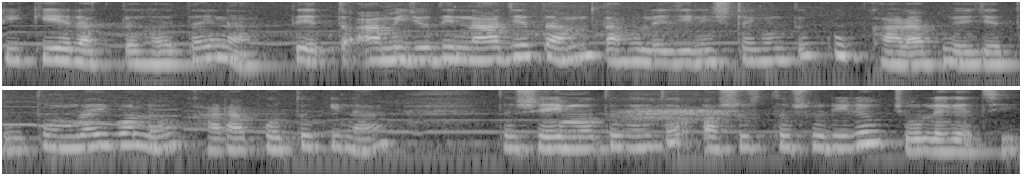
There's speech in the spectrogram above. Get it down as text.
টিকিয়ে রাখতে হয়, তাই না? তো আমি যদি না যেতাম, তাহলে জিনিসটা কিন্তু খুব খারাপ হয়ে যেত। তোমরাই বলো, খারাপ হতো কি না? তো সেই মতো কিন্তু অসুস্থ শরীরেও চলে গেছি।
